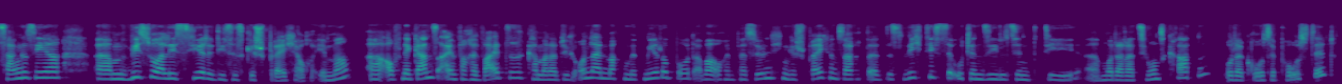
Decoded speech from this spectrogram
sagen Sie ja, ähm, visualisiere dieses Gespräch auch immer äh, auf eine ganz einfache Weise. Kann man natürlich online machen mit Mirobot, aber auch im persönlichen Gespräch und sagt, äh, das wichtigste Utensil sind die äh, Moderationskarten oder große Post-it.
